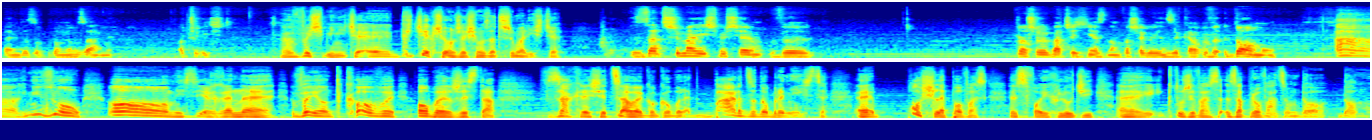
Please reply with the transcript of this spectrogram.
będę zobowiązany. Oczywiście. Wyśmienicie. E, Gdzie książę się zatrzymaliście? Zatrzymaliśmy się w. Proszę wybaczyć, nie znam waszego języka. W domu. Ach, Mizon! O, Monsieur René! Wyjątkowy oberżysta w zakresie całego goboletu. Bardzo dobre miejsce. E, poślę po was swoich ludzi, e, którzy was zaprowadzą do domu.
